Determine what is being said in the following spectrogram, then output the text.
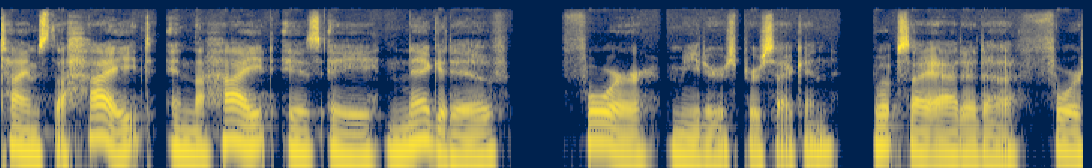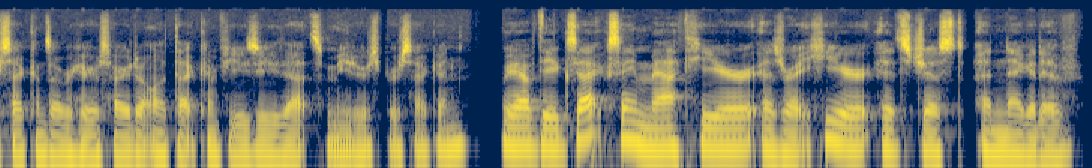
times the height, and the height is a negative four meters per second. Whoops, I added a four seconds over here. Sorry, don't let that confuse you. That's meters per second. We have the exact same math here as right here. It's just a negative.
